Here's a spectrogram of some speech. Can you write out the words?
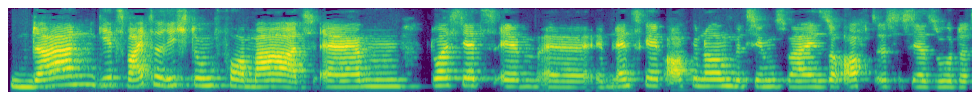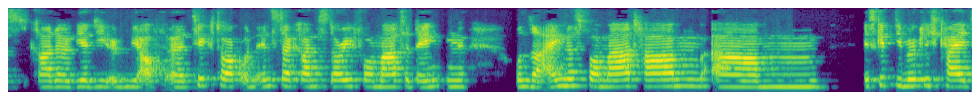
Dann geht es weiter Richtung Format. Ähm, du hast jetzt im, äh, im, Landscape aufgenommen, beziehungsweise oft ist es ja so, dass gerade wir, die irgendwie auf äh, TikTok und Instagram Story-Formate denken, unser eigenes Format haben. Ähm, es gibt die Möglichkeit,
